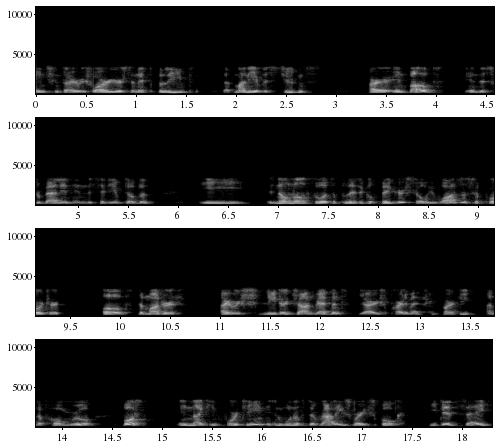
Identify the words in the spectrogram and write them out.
ancient Irish warriors, and it's believed that many of his students are involved in this rebellion in the city of Dublin. He is known also as a political figure, so he was a supporter of the moderate Irish leader, John Redmond, the Irish Parliamentary Party, and of Home Rule. But in 1914, in one of the rallies where he spoke, he did say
